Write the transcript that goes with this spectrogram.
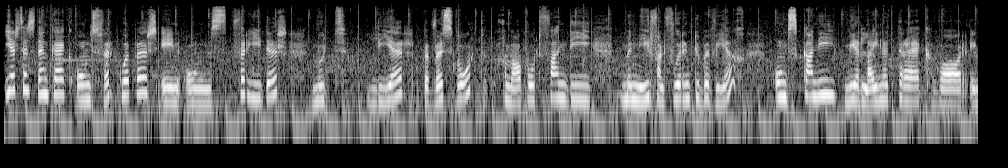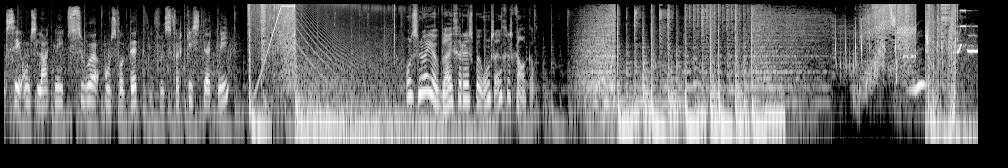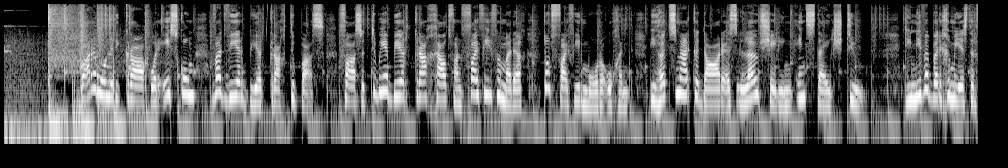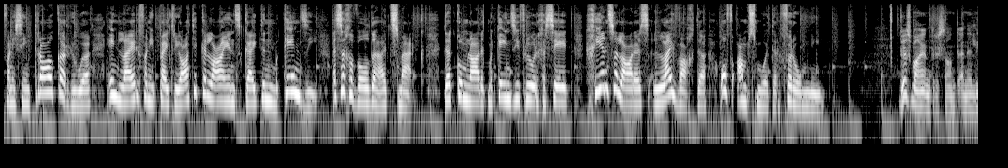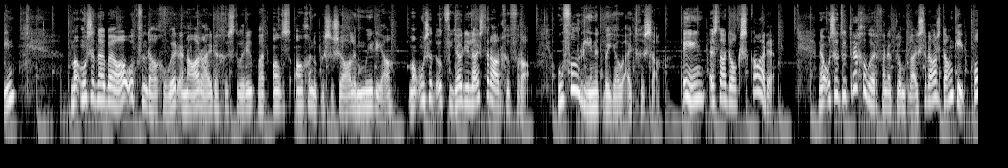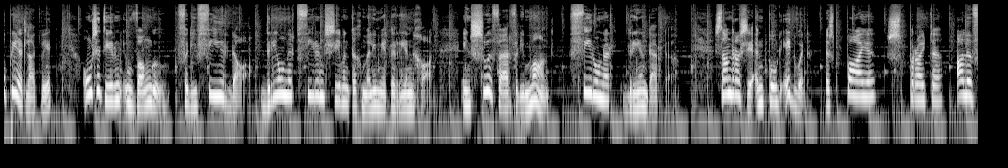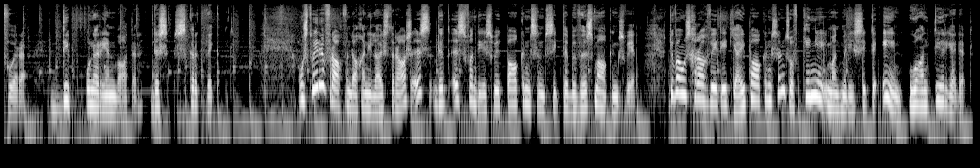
Eerstens dink ek ons verkopers en ons verhuurders moet leer, bewus word, gemaak word van die manier van vorentoe beweeg. Ons kan nie meer lyne trek waar en sê ons laat net so, ons wil dit, ons verkies dit nie. Ons nooi jou bly gerus by ons ingeskakel. Warm onder die kraag oor Eskom wat weer beurtkrag toepas. Fase 2 beurtkrag geld van 5uur vanmiddag tot 5uur môreoggend. Die hitsmerke daar is load shedding en stage 2. Die nuwe burgemeester van die Sentraal Karoo en leier van die Patriotic Alliance, Gayton McKenzie, is 'n gewilde hitsmerk. Dit kom nadat McKenzie vroeër gesê het geen salaris, lyfwagte of ampsmotor vir hom nie. Dis baie interessant, Annelien. Maar ons het nou by haar ook vandag gehoor in haar huidige storie wat als aangaan op die sosiale media, maar ons het ook vir jou die luisteraar gevra. Hoeveel reën het by jou uitgesak? En is daar dalk skade? Nou ons het toe teruggehoor van 'n klomp luisteraars. Dankie. Poppy het laat weet. Ons het hier in Uwango vir die 4 dae 374 mm reën gehad en sover vir die maand 433. Sandra sê in Port Edward is paaie, spruite, alle fore diep onder reënwater. Dis skrikwekkend. Ons tweede vraag vandag aan die luisteraars is: dit is van dese week Parkinson siekte bewusmakingsweek. Toe wou ons graag weet het jy Parkinsons of ken jy iemand met die siekte en hoe hanteer jy dit?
